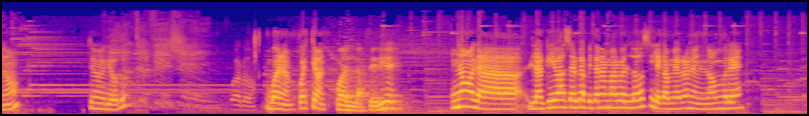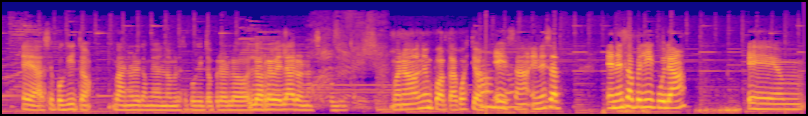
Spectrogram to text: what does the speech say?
¿no? Si no me equivoco. acuerdo. Bueno, cuestión. ¿Cuál? ¿La serie? No, la, la que iba a ser Capitana Marvel 2 y le cambiaron el nombre eh, hace poquito. Va, no le cambiaron el nombre hace poquito, pero lo, lo revelaron hace poquito. Bueno, no importa, cuestión. Ah, esa, en esa, en esa película eh,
